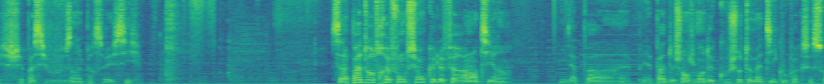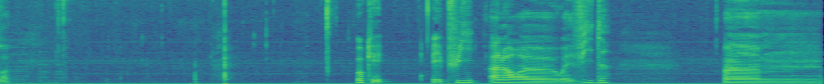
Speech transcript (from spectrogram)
Je sais pas si vous vous en apercevez ici. Ça n'a pas d'autre fonction que de le faire ralentir. Hein. Il n'y a, pas, a pas de changement de couche automatique ou quoi que ce soit. Ok. Et puis, alors, euh, ouais, vide. Euh,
